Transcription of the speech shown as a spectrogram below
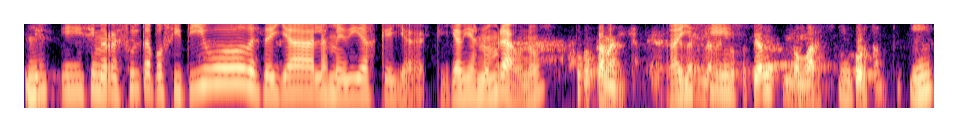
Y, Y, si me resulta positivo, desde ya las medidas que ya, que ya habías nombrado, ¿no? Justamente. Ahí el sí. social, lo más importante. Y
